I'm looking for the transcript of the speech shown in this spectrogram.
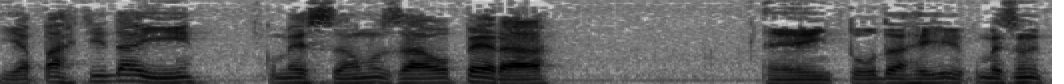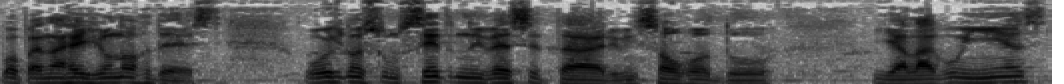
E a partir daí começamos a operar é, em toda a região, começando a na região Nordeste. Hoje nós somos centro universitário em Salvador e Alagoinhas,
